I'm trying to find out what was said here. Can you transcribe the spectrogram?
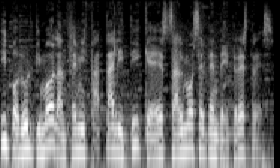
Y por último, lancé mi Fatality, que es Salmo 73.3,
